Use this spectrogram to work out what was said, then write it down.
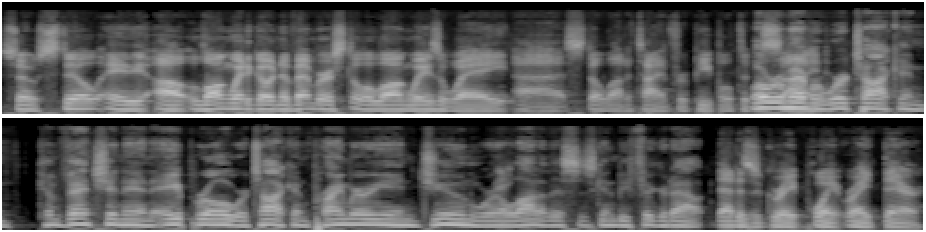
So still a, a long way to go. November is still a long ways away. Uh, still a lot of time for people to Well, decide. remember, we're talking convention in April. We're talking primary in June, where a lot of this is going to be figured out. That is a great point right there.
